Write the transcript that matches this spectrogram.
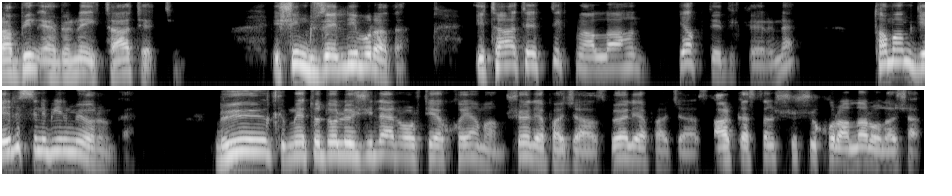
Rabbin emrine itaat etti. İşin güzelliği burada. İtaat ettik mi Allah'ın yap dediklerine? Tamam gerisini bilmiyorum ben. Büyük metodolojiler ortaya koyamam. Şöyle yapacağız, böyle yapacağız. Arkasından şu şu kurallar olacak.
